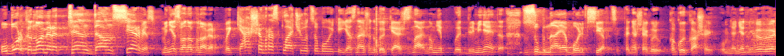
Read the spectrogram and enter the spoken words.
Уборка номера 10 down service. Мне звонок в номер. Вы кэшем расплачиваться будете? Я знаю, что такое кэш, знаю, но мне, для меня это зубная боль в сердце. Конечно, я говорю, какой кашей? У меня нет никакой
